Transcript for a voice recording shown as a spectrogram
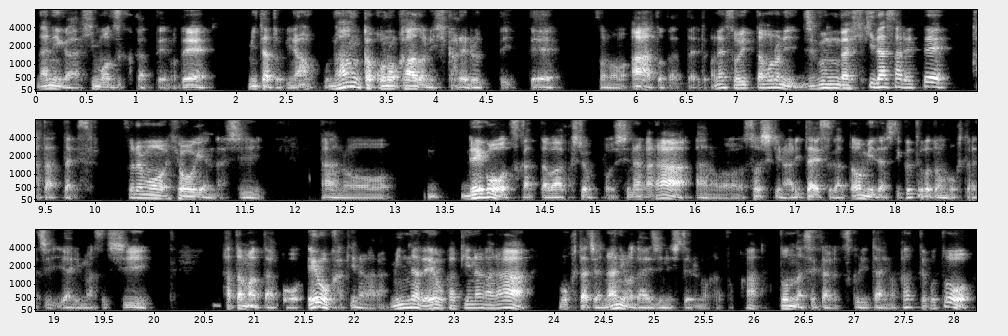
何が紐づくかっていうので、見たときに、あ、なんかこのカードに惹かれるって言って、そのアートだったりとかね、そういったものに自分が引き出されて語ったりする。それも表現だし、あの、レゴを使ったワークショップをしながら、あの、組織のありたい姿を見出していくってことも僕たちやりますし、はたまた、こう、絵を描きながら、みんなで絵を描きながら、僕たちは何を大事にしてるのかとか、どんな世界を作りたいのかってことを、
